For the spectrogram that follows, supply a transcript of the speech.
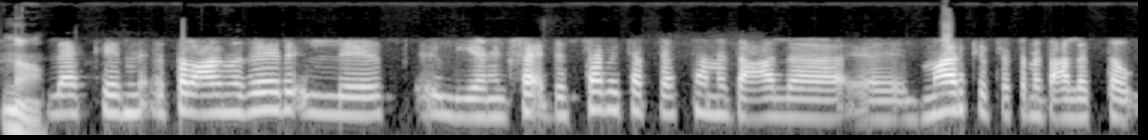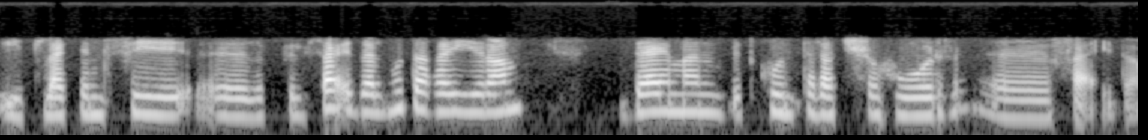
نعم. لكن طبعا غير يعني الفائدة الثابتة بتعتمد على آه، الماركة بتعتمد على التوقيت. لكن في آه، في الفائدة المتغيرة دائما بتكون ثلاث شهور فائدة.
